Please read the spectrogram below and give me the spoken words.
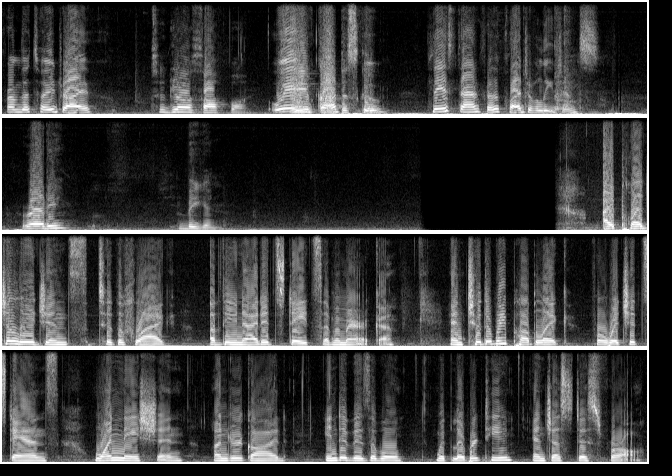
From the toy drive to girls softball. We've, got, the scoop. Please stand for the Pledge of Allegiance. Ready? Begin. I pledge allegiance to the flag of the United States of America and to the republic for which it stands, one nation, under God, indivisible, with liberty and justice for all.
